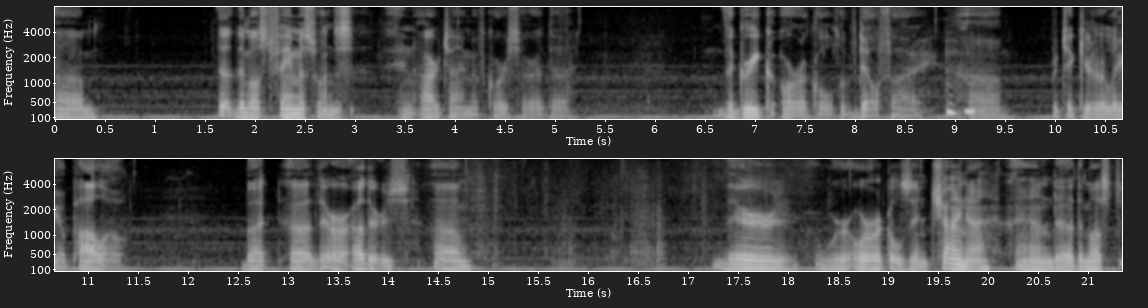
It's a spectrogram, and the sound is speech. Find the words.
Um, the, the most famous ones in our time, of course, are the the Greek oracles of Delphi, mm-hmm. uh, particularly Apollo. But uh, there are others. Um, there were oracles in China, and uh, the most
